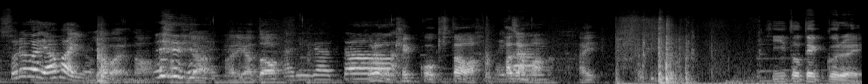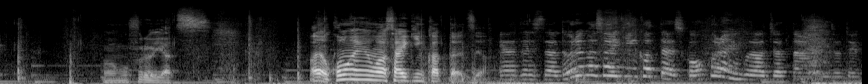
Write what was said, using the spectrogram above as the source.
それはやばいよ。やばいよな。じゃあありがとう。ありがとう。これも結構きたわ。パジャマ。はい。ヒートテック類。これもう古いやつ。あでもこの辺は最近買ったやつや。いや私さどれが最近買ったやつか？分からへんくなっちゃったのヒートテック。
